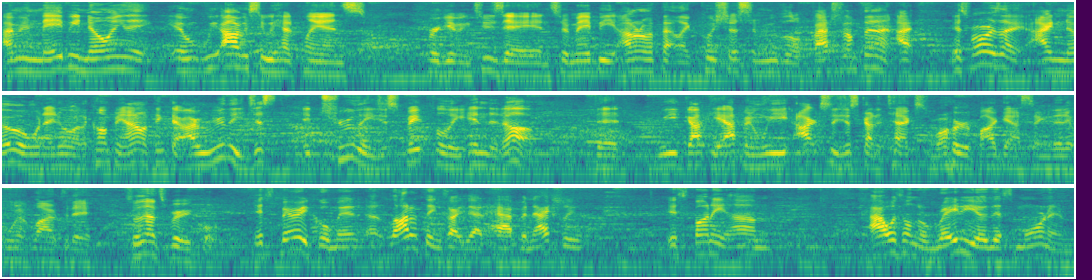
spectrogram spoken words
I mean maybe knowing that we obviously we had plans for Giving Tuesday and so maybe I don't know if that like pushed us to move a little faster or something. I as far as I, I know when I know about the company, I don't think that I really just it truly just fatefully ended up that we got the app and we actually just got a text while we were podcasting that it went live today. So that's very cool. It's very cool, man. A lot of things like that happen. Actually, it's funny. Um, I was on the radio this morning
